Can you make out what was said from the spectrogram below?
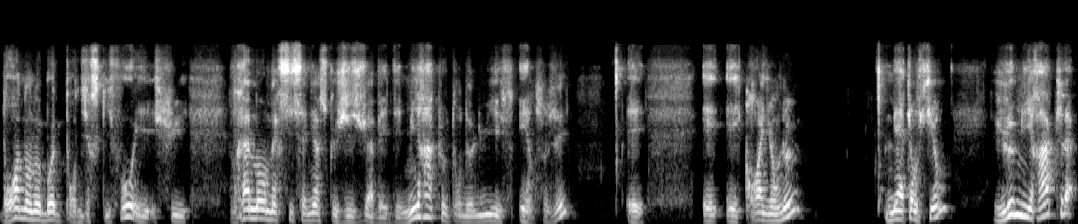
droit dans nos bottes pour dire ce qu'il faut. Et je suis vraiment, merci Seigneur, parce que Jésus avait des miracles autour de lui et en faisait. Et, et, croyons-le, mais attention, le miracle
